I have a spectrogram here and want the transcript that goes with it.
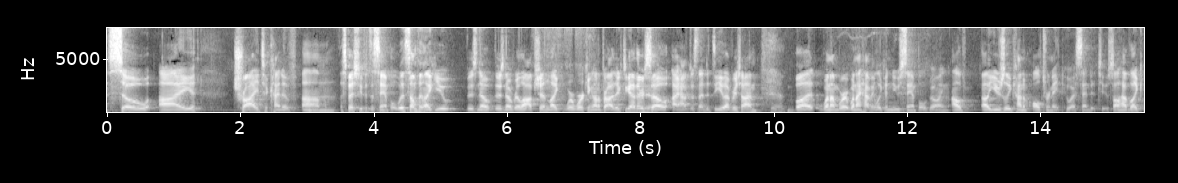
so I try to kind of, um, especially if it's a sample with something like you. There's no, there's no real option. Like we're working on a project together, so I have to send it to you every time. Yeah. But when I'm when I'm having like a new sample going, I'll I'll usually kind of alternate who I send it to. So I'll have like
